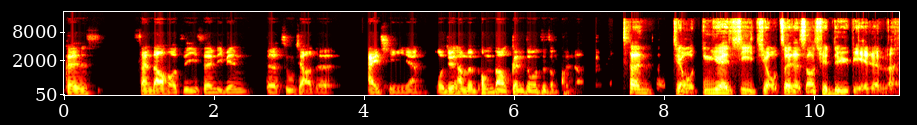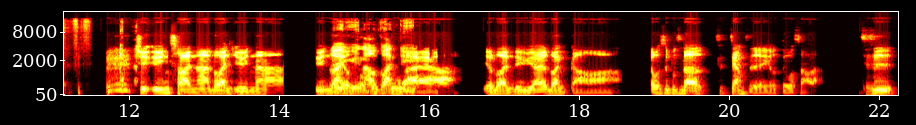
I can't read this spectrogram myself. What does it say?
跟《三道猴子一生》里面的主角的爱情一样，我觉得他们碰到更多这种困扰，趁酒音乐季酒醉的时候去绿别人了，去晕船啊，乱晕啊，晕了又走不出来啊，又乱绿啊，又乱搞啊，我是不知道这样子的人有多少啦，只是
